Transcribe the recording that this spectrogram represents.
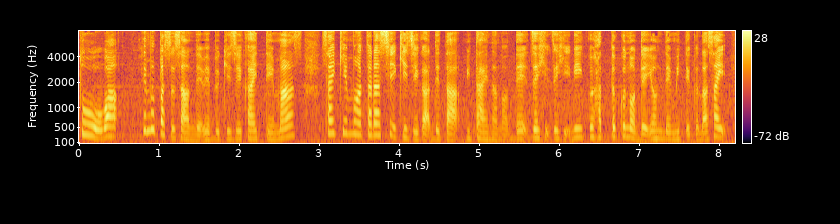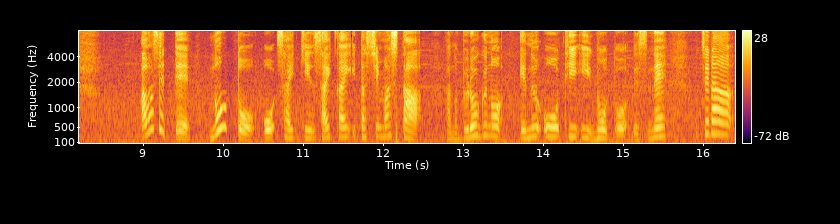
とはフェムパスさんでウェブ記事書いています。最近も新しい記事が出たみたいなのでぜひぜひリンク貼っておくので読んでみてください。合わせてノートを最近再開いたしました。あのブログの NOTE ノートですね。こちら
